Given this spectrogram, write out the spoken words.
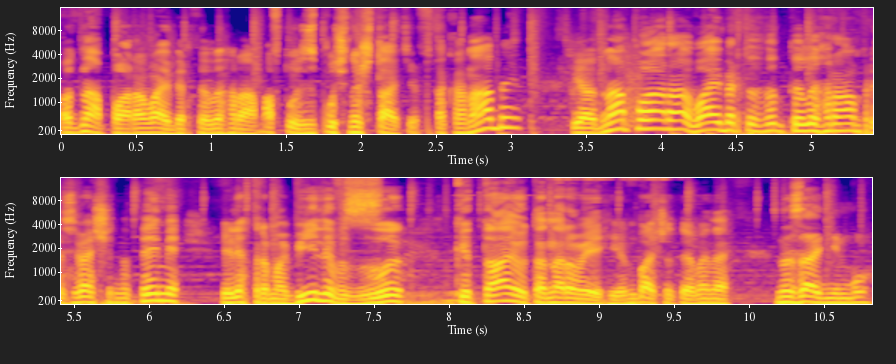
Одна пара Viber Telegram авто зі Сполучених Штатів та Канади, і одна пара Viber та Telegram присвячена темі електромобілів з Китаю та Норвегії. Бачите, мене на задньому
